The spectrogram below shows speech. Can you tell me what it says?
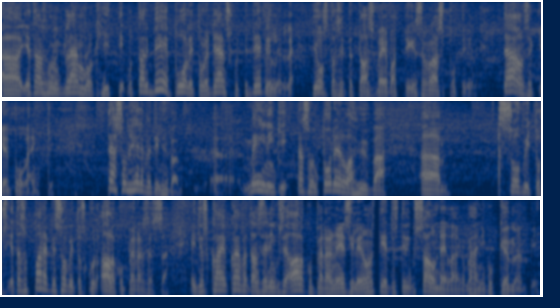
Uh, ja tää on semmonen glam rock hitti, mutta tää oli B-puoli tuolle Dance with the Devilille, josta sitten taas veivattiin se Rasputiin. Tää on se ketulenkki. Tässä on helvetin hyvä uh, meininki, tässä on todella hyvä uh, sovitus, ja tässä on parempi sovitus kuin alkuperäisessä. Et jos kaivataan se, niinku se alkuperäinen esille, niin on se tietysti niinku soundeilla aika vähän niinku kömömpi.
